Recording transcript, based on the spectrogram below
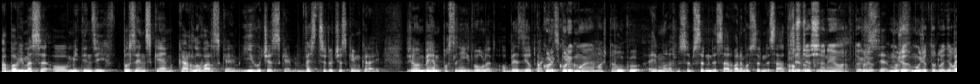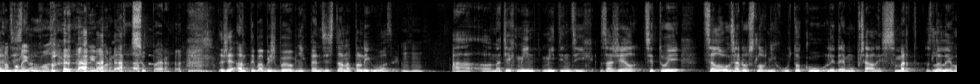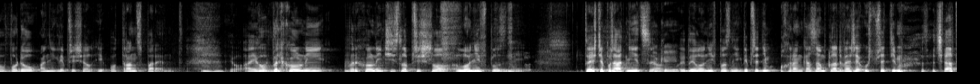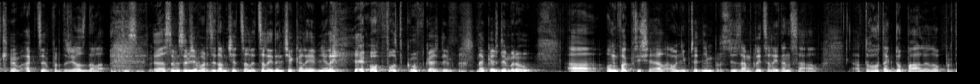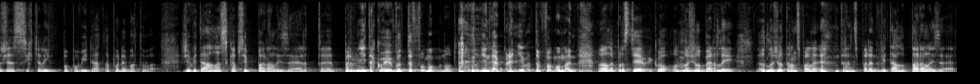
A bavíme se o mítinzích v Plzeňském, Karlovarském, Jihočeském, ve středočeském kraji. Takže on během posledních dvou let objezdil prakticky... kolik, kolik mu je, máš tam? Půlku, je mu, myslím, 72 nebo 73 Prostě roku. senior, takže prostě, může, může tohle dělat penzista. na plný úvazek. To je výborné, to je super. takže antibabiš bojovník penzista na plný úvazek. Mm-hmm. A na těch mítinzích zažil, cituji, celou řadu slovních útoků, lidé mu přáli smrt, zlili ho vodou a někdy přišel i o transparent. Mm-hmm. Jo, a jeho vrcholný, vrcholný číslo přišlo loni v Plzni. To je ještě pořád nic, jo. Okay. kdy loni v Plzni, kdy před ním ochranka zamkla dveře už před tím začátkem akce, protože ho znala. Já si myslím, že borci tam celý, celý den čekali, měli jeho fotku v každém, na každém rohu. A on fakt přišel a oni před ním prostě zamkli celý ten sál. A toho tak dopálilo, protože si chtěli popovídat a podebatovat, že vytáhl z kapsy paralyzér, to je první takový WTF moment, no to rozhodně ne první WTF moment, no ale prostě jako odložil berly, odložil transparent, transparent vytáhl paralyzér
